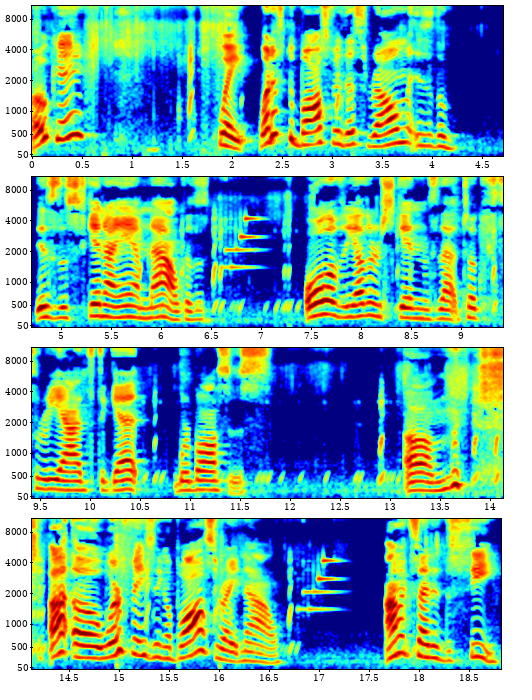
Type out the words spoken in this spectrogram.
Okay. Wait, what if the boss for this realm is the is the skin I am now? Because all of the other skins that took three ads to get were bosses. Um, uh-oh, we're facing a boss right now. I'm excited to see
